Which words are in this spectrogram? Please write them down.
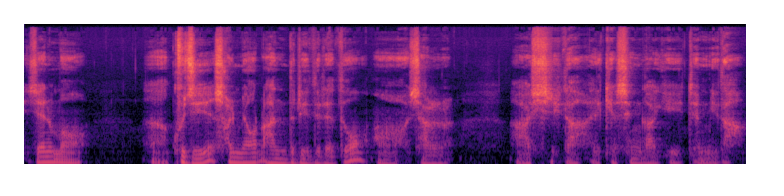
이제는 뭐 아, 굳이 설명을 안 드리더라도 어, 잘 아시리라 이렇게 생각이 됩니다.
